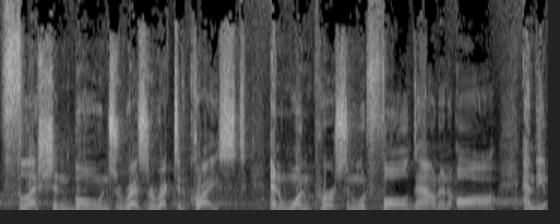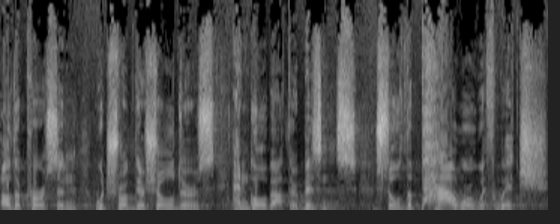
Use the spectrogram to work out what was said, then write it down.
flesh and bones resurrected Christ, and one person would fall down in awe, and the other person would shrug their shoulders and go about their business. So, the power with which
